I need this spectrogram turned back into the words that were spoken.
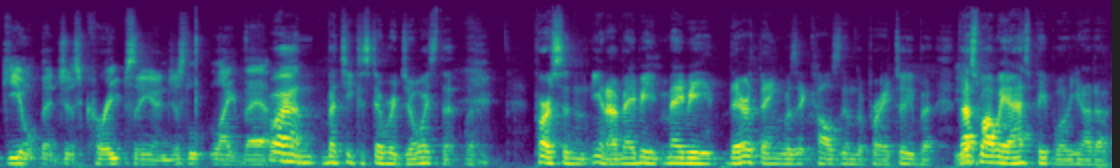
guilt that just creeps in just like that. Well, but you can still rejoice that the person, you know, maybe maybe their thing was it caused them to pray too. But that's Yeah. why we ask people, you know, to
